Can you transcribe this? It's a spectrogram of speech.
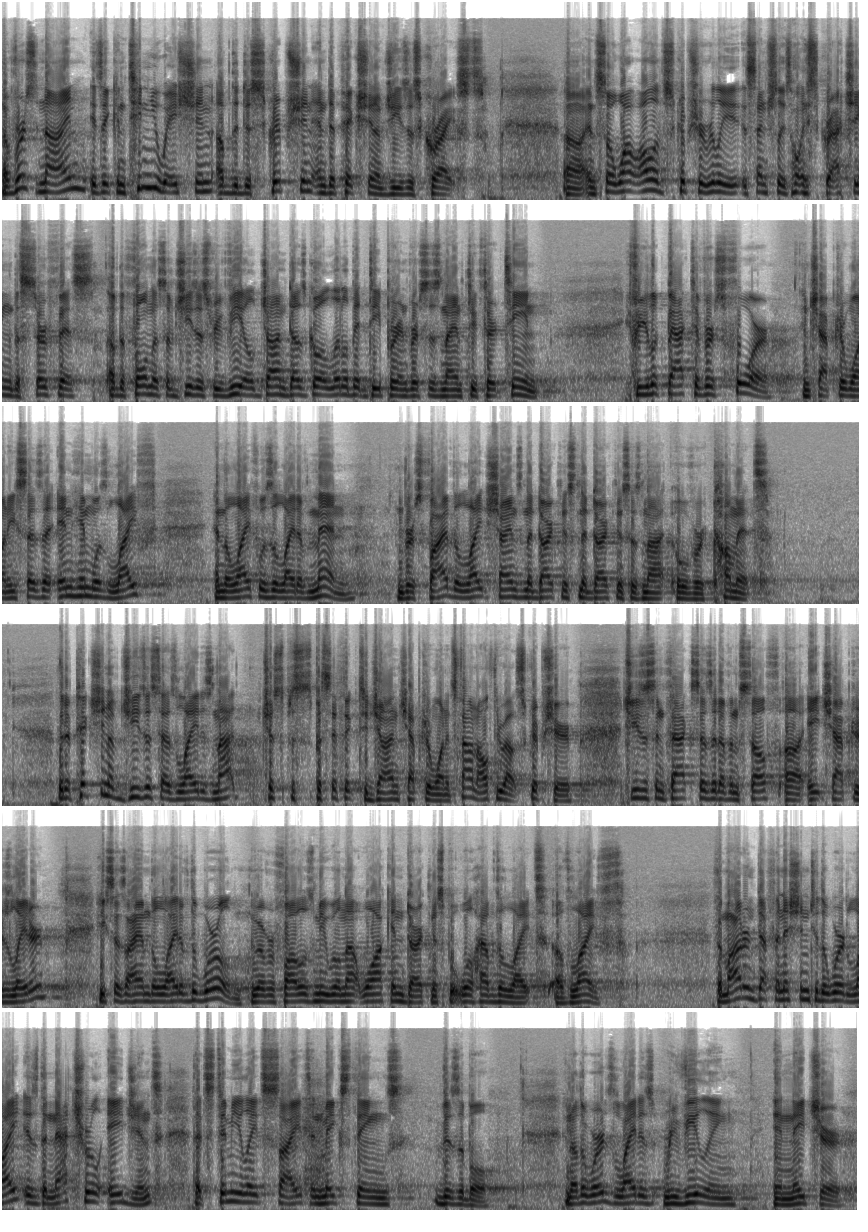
Now, verse 9 is a continuation of the description and depiction of Jesus Christ. Uh, and so, while all of Scripture really essentially is only scratching the surface of the fullness of Jesus revealed, John does go a little bit deeper in verses 9 through 13. If you look back to verse 4 in chapter 1, he says that in him was life, and the life was the light of men. In verse 5, the light shines in the darkness, and the darkness has not overcome it. The depiction of Jesus as light is not just specific to John chapter 1. It's found all throughout Scripture. Jesus, in fact, says it of himself uh, eight chapters later. He says, I am the light of the world. Whoever follows me will not walk in darkness, but will have the light of life. The modern definition to the word light is the natural agent that stimulates sight and makes things visible. In other words, light is revealing in nature.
